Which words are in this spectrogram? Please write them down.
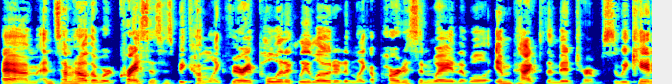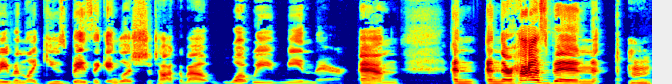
Um, and somehow the word crisis has become like very politically loaded in like a partisan way that will impact the midterms. So we can't even like use basic English to talk about what we mean there. Um, and and there has been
